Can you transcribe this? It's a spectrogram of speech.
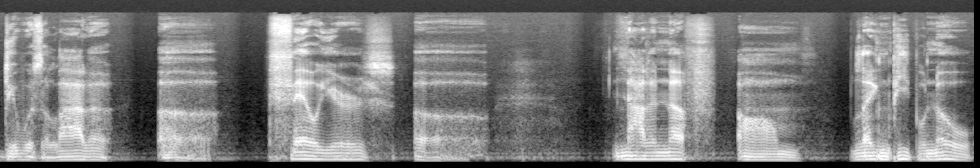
there was a lot of uh, failures, uh, not enough um, letting people know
